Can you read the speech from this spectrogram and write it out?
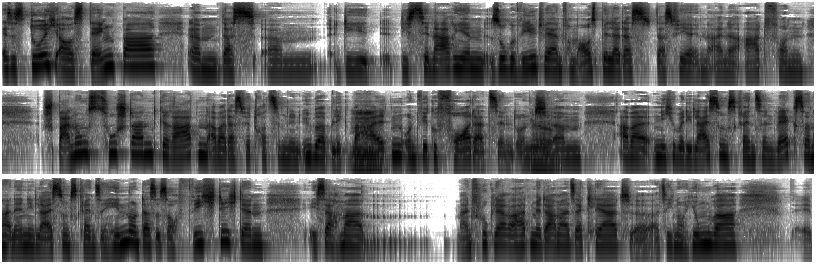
Es ist durchaus denkbar, ähm, dass ähm, die, die Szenarien so gewählt werden vom Ausbilder, dass, dass wir in eine Art von Spannungszustand geraten, aber dass wir trotzdem den Überblick mhm. behalten und wir gefordert sind. Und ja. ähm, aber nicht über die Leistungsgrenze hinweg, sondern in die Leistungsgrenze hin. Und das ist auch wichtig, denn ich sag mal, mein Fluglehrer hat mir damals erklärt, äh, als ich noch jung war, äh,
